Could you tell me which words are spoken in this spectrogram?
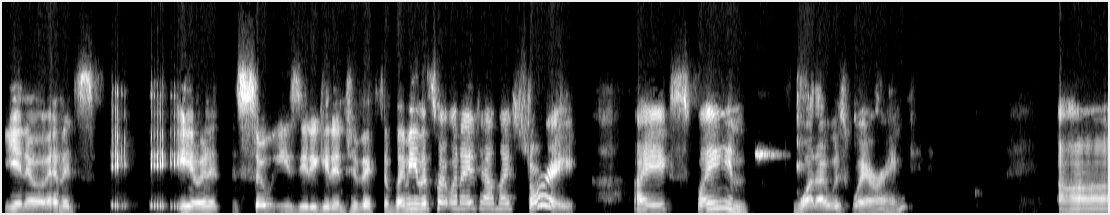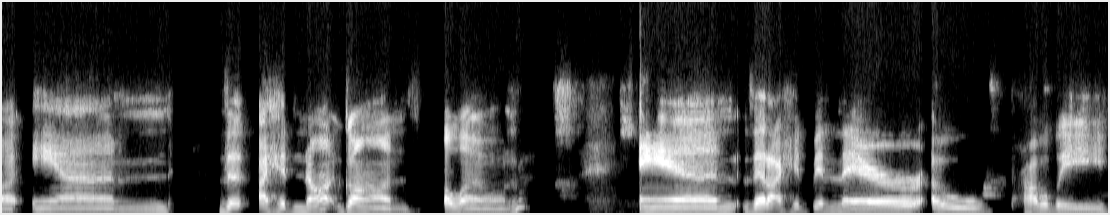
you know and it's you know and it's so easy to get into victim blaming that's why when i tell my story i explain what i was wearing uh, and that i had not gone alone and that i had been there oh probably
